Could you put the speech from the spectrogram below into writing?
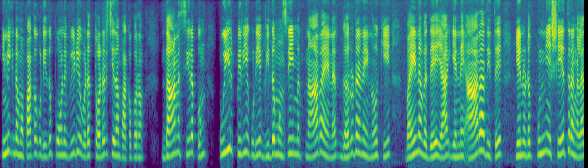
இன்னைக்கு நம்ம பார்க்கக்கூடியது போன வீடியோவோட தொடர்ச்சி தான் பார்க்க போறோம். தான சிறப்பும், உயிர் பிரியக்கூடிய விதமும் ஸ்ரீமத் நாராயணர் கருடனை நோக்கி, "வைணவ தேயா என்னை ஆராதித்து என்னோட புண்ணிய க்ஷேத்திரங்கள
